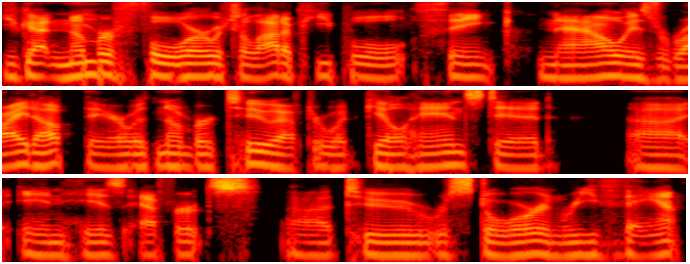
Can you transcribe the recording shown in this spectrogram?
you got number four, which a lot of people think now is right up there with number two after what Gil Hanse did uh, in his efforts uh, to restore and revamp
